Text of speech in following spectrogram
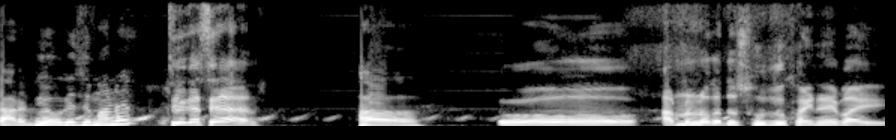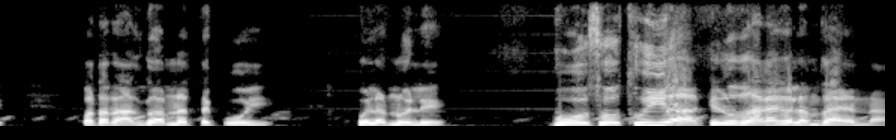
কার বিয়ে গেছি মানে? থুয়ে গেছেন? হ্যাঁ। ও আপনার লগে তো সুযোগ হয় নাই ভাই। কথা রাজগো আপনার তো কই? কইলাম নইলে। বউ সৌ থুইয়া কিন্তু জায়গা গেলাম যায় না?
